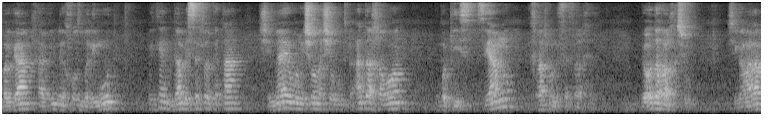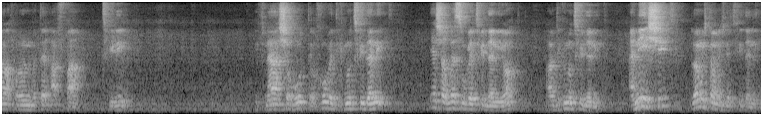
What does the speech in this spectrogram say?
אבל גם חייבים לאחוז בלימוד, וכן, גם בספר קטן, שמהיום הראשון לשירות ועד האחרון הוא בכיס. סיימנו, החלפנו לספר אחר. ועוד דבר חשוב, שגם עליו אנחנו לא נוותר אף פעם, תפילין. לפני השירות תלכו ותקנו תפידנית. יש הרבה סוגי תפידניות, אבל תקנו תפידנית. אני אישית לא משתמש בתפידנית,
